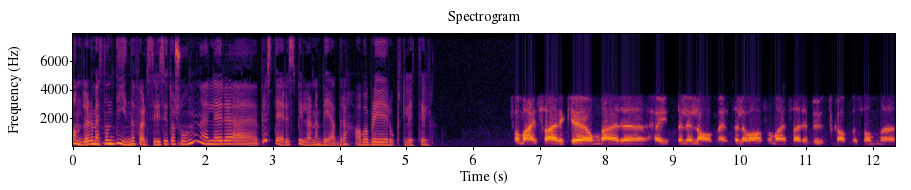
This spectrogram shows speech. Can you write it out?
Handler det mest om dine følelser i situasjonen, eller eh, presterer spillerne bedre av å bli ropt litt til? For meg så er det ikke om det er eh, høyt eller lavmælt eller hva. For meg så er det budskapet som, eh,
